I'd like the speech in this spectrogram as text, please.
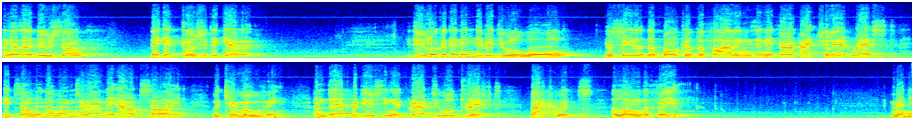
And as I do so, they get closer together. If you look at an individual wall, you'll see that the bulk of the filings in it are actually at rest. It's only the ones around the outside which are moving, and they're producing a gradual drift backwards along the field. Many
